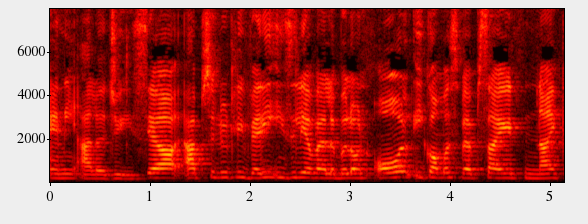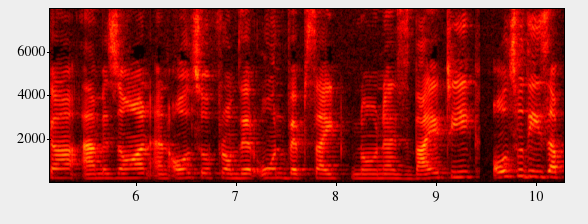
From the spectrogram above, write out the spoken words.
any allergies. They are absolutely very easily available on all e-commerce website Nykaa Amazon and also from their own website known as Biotique also these are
